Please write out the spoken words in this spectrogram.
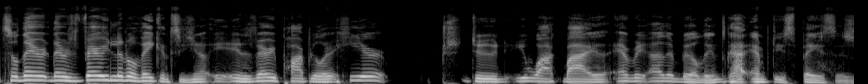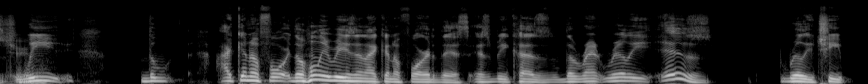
so there there's very little vacancies. You know, it, it is very popular here. Dude, you walk by every other building's got empty spaces. We the I can afford the only reason I can afford this is because the rent really is really cheap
